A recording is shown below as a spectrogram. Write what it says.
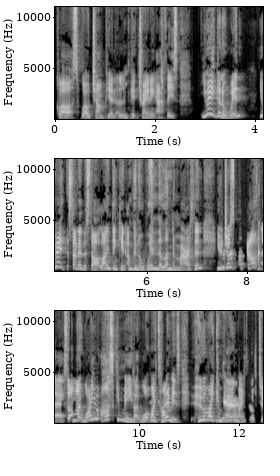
class, world champion, Olympic training athletes. You ain't going to win. You ain't standing at the start line thinking, I'm going to win the London Marathon. You're just out there. So I'm like, why are you asking me like what my time is? Who am I comparing yeah. myself to?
